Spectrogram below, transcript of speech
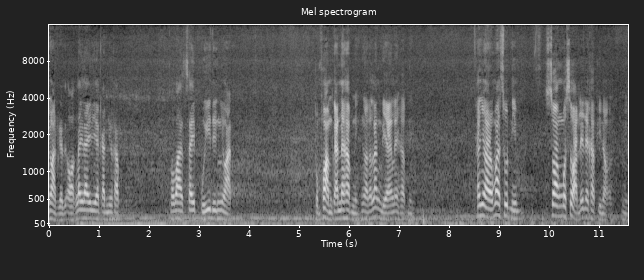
ยอดก็จะออกไล่ๆเรียกันอยู่ครับ เพราะว่าใส่ปุ๋ยดึงยอด ผมพร้อมกันนะครับนี่ยอดกำลังแดงเลยครับนี่ถ้ายอดออกมาสุดนี่ซองมาสอดเลยเลยครับพี่น้องนี่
